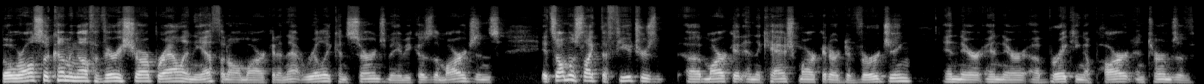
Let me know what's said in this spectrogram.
But we're also coming off a very sharp rally in the ethanol market, and that really concerns me because the margins, it's almost like the futures uh, market and the cash market are diverging and they're and they're uh, breaking apart in terms of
